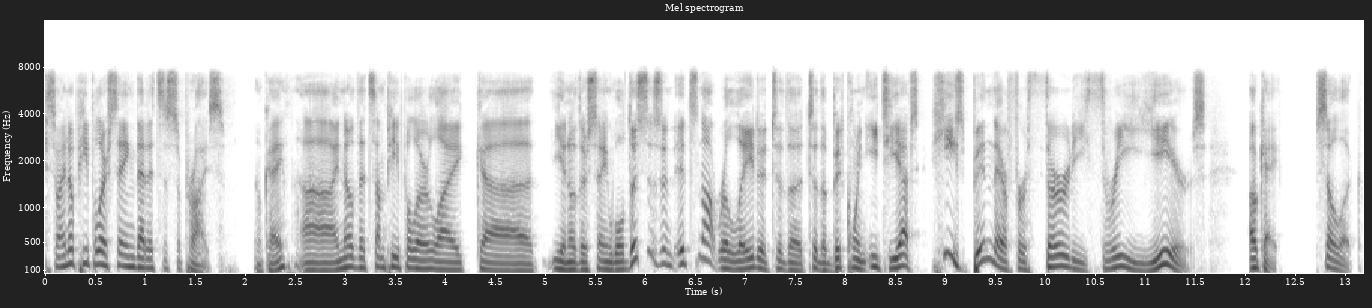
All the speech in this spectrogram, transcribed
So I know people are saying that it's a surprise. Okay. Uh, I know that some people are like, uh, you know, they're saying, well, this isn't, it's not related to the to the Bitcoin ETFs. He's been there for 33 years. Okay. So look,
